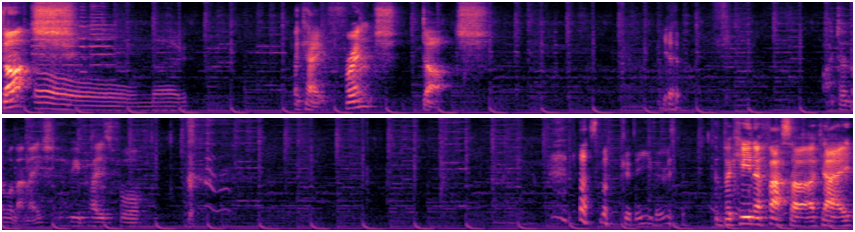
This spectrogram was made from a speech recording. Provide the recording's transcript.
Dutch. Oh no. Okay, French, Dutch. Yep. I don't know what that nation who he plays for. That's not good either, is it? Burkina Faso. Okay,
